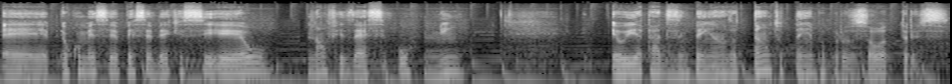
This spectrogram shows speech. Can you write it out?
é, eu comecei a perceber que se eu não fizesse por mim, eu ia estar tá desempenhando tanto tempo para os outros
